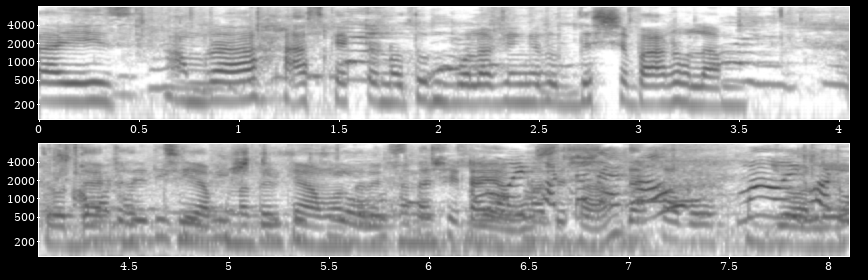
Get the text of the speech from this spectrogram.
গাইজ আমরা আজকে একটা নতুন ব্লগিং এর উদ্দেশ্যে বার হলাম। তো দেখাচ্ছি আপনাদেরকে আমাদের এখানে সেটাই আপনাদের দেখাবো। জলে। তো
